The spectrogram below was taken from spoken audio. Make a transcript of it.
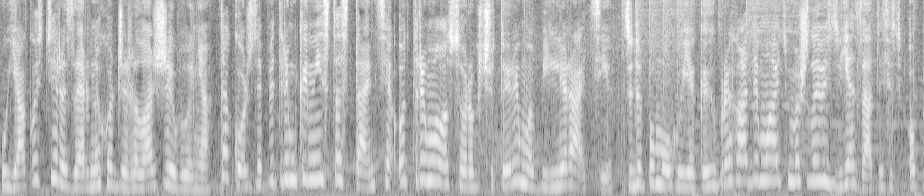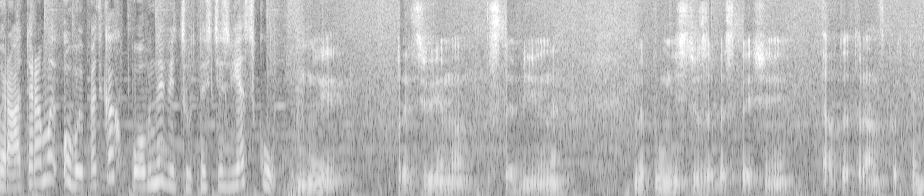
у якості резервного джерела живлення. Також за підтримки міста станція отримала 44 мобільні рації, за допомогою яких бригади мають можливість зв'язатися з операторами у випадках повної відсутності зв'язку. Ми працюємо стабільно, ми повністю забезпечені автотранспортом.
